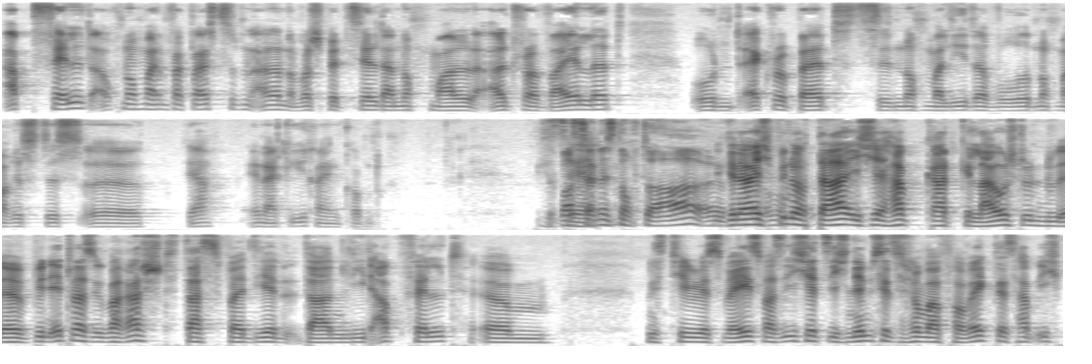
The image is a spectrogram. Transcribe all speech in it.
abfällt, auch nochmal im Vergleich zu den anderen, aber speziell dann nochmal Ultraviolet und Acrobat sind nochmal Lieder, wo nochmal richtig äh, ja, Energie reinkommt. Sebastian Sehr- ist noch da. äh, Genau, ich bin noch da. Ich habe gerade gelauscht und äh, bin etwas überrascht, dass bei dir da ein Lied abfällt. Ähm, Mysterious Ways, was ich jetzt, ich nehme es jetzt schon mal vorweg, das habe ich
